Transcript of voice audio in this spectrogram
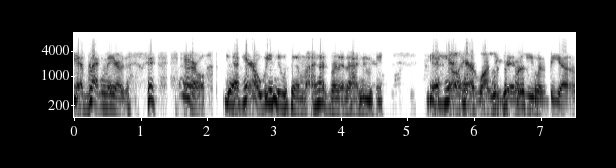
yeah, Black Mayor Harold. Yeah, Harold. We knew him. My husband and I knew him. Yeah, Harold, Harold Washington. Was first, he was the, uh,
